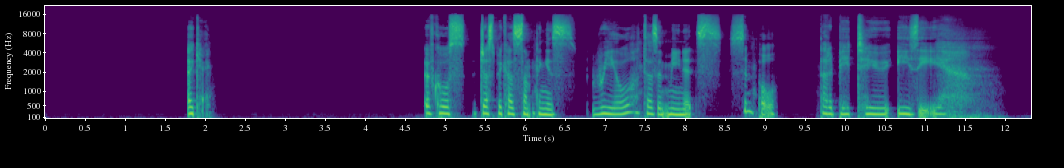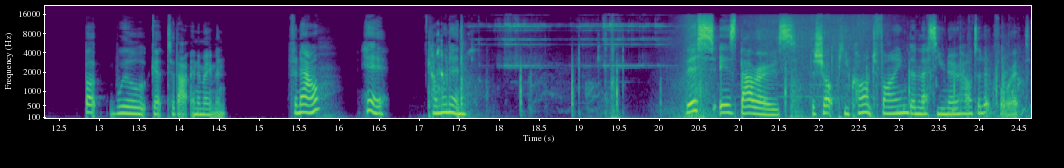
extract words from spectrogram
Okay. Of course, just because something is real doesn't mean it's simple. That'd be too easy. But we'll get to that in a moment. For now, here, come on in. This is Barrows, the shop you can't find unless you know how to look for it.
